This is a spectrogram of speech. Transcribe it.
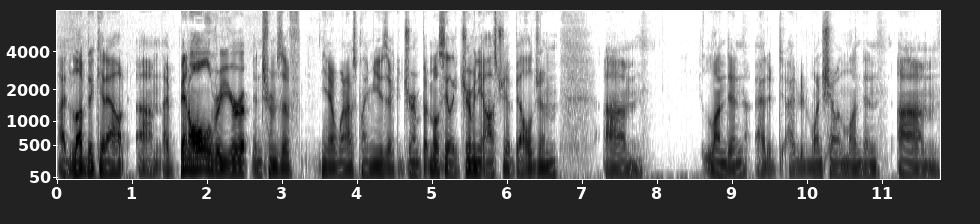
I'd love to get out. Um, I've been all over Europe in terms of you know when I was playing music, Germ- but mostly like Germany, Austria, Belgium, um, London. I had a, I did one show in London. Um,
